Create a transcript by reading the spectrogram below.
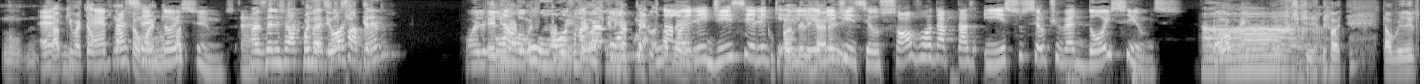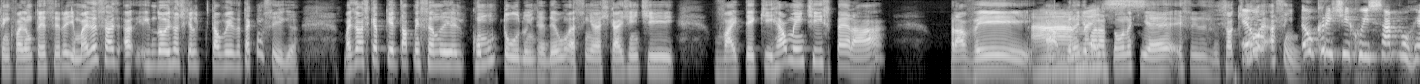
Não, É, sabe que vai ter uma é continuação, ser mas não dois sabe. filmes. é. Mas ele já é, começou sabendo? Ou ele, Ele com o acho que ele Não, ele disse, ele, O ele, ele disse, eu só vou adaptar isso se eu tiver dois filmes. Pelo menos. Ah. Talvez ele tenha que fazer um terceiro aí. Mas essa- em dois, eu acho que ele talvez até consiga. Mas eu acho que é porque ele tá pensando ele como um todo, entendeu? Assim, acho que a gente vai ter que realmente esperar pra ver Ah, a grande mas- maratona que é esse. Só que Eu- não é assim. Eu critico isso, sabe por quê?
